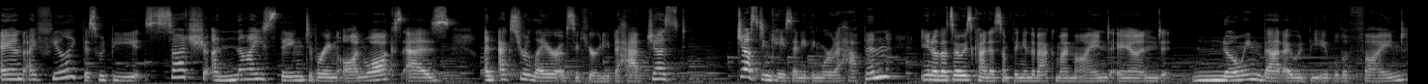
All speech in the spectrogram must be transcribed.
and I feel like this would be such a nice thing to bring on walks as an extra layer of security to have just just in case anything were to happen. You know, that's always kind of something in the back of my mind, and knowing that I would be able to find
